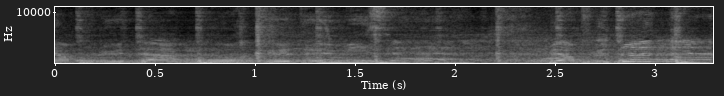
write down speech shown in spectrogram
Bien plus d'amour que de misère. Bien plus de terre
